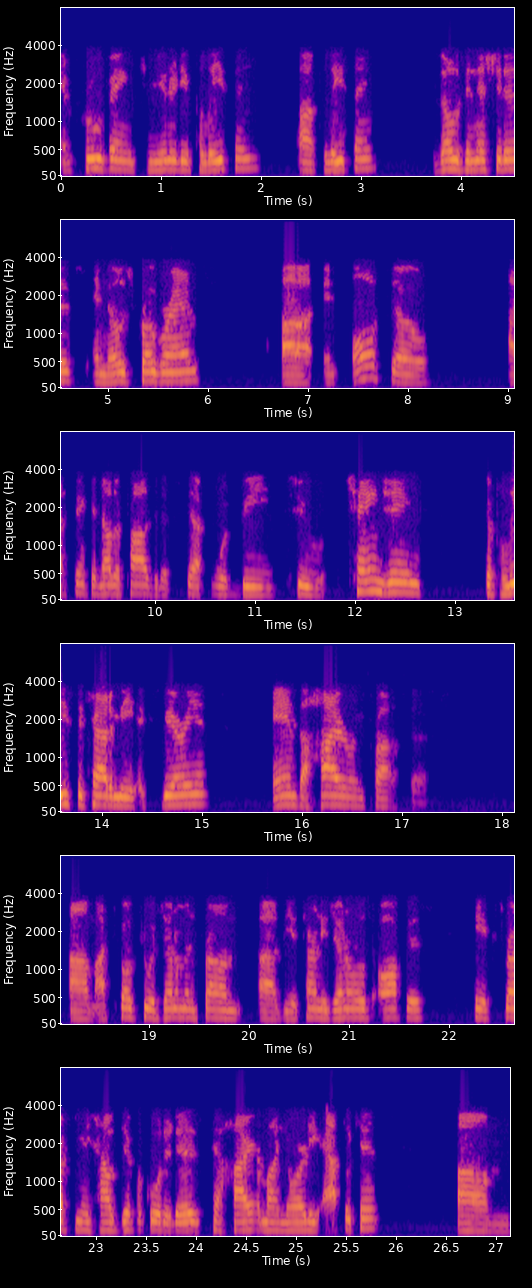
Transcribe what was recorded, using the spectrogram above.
improving community policing, uh, policing, those initiatives and those programs. Uh, and also, I think another positive step would be to changing the police academy experience and the hiring process. Um, I spoke to a gentleman from uh, the Attorney General's office. He expressed to me how difficult it is to hire minority applicants. Um,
